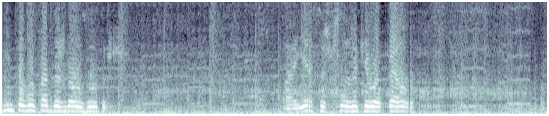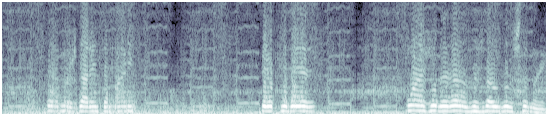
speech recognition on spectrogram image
muita vontade de ajudar os outros. Pá, e essas pessoas a que eu apelo para me ajudarem também, para eu poder, com a ajuda delas, ajudar os outros também.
